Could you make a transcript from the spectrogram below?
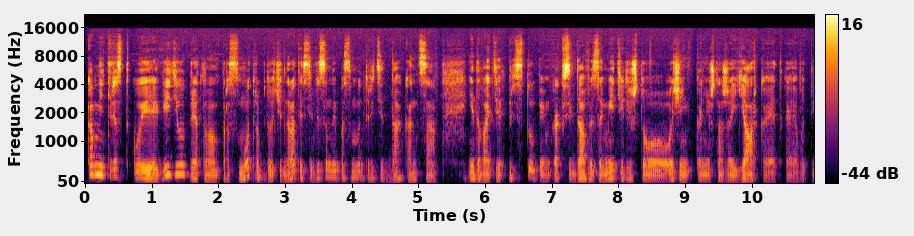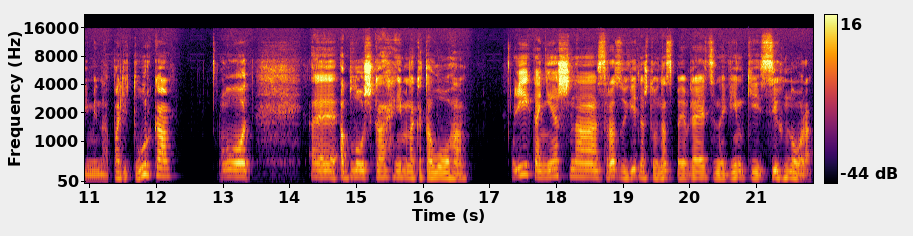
Кому интересно такое видео, приятного вам просмотра. Буду очень рад, если вы со мной посмотрите до конца. И давайте приступим. Как всегда, вы заметили, что очень, конечно же, яркая такая вот именно политурка. Вот. Э, обложка именно каталога. И, конечно, сразу видно, что у нас появляются новинки Сигнора.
